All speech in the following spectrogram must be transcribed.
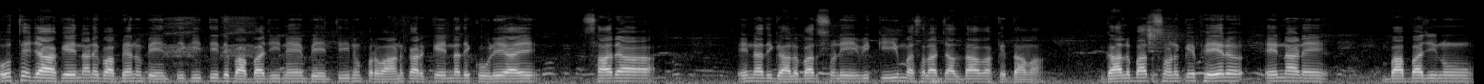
ਉੱਥੇ ਜਾ ਕੇ ਇਹਨਾਂ ਨੇ ਬਾਬਿਆਂ ਨੂੰ ਬੇਨਤੀ ਕੀਤੀ ਤੇ ਬਾਬਾ ਜੀ ਨੇ ਬੇਨਤੀ ਨੂੰ ਪ੍ਰਵਾਨ ਕਰਕੇ ਇਹਨਾਂ ਦੇ ਕੋਲੇ ਆਏ। ਸਾਰਾ ਇਹਨਾਂ ਦੀ ਗੱਲਬਾਤ ਸੁਣੀ ਵੀ ਕੀ ਮਸਲਾ ਚੱਲਦਾ ਵਾ, ਕਿੱਦਾਂ ਵਾ। ਗੱਲਬਾਤ ਸੁਣ ਕੇ ਫਿਰ ਇਹਨਾਂ ਨੇ ਬਾਬਾ ਜੀ ਨੂੰ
